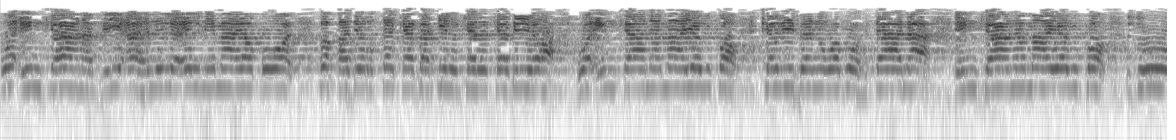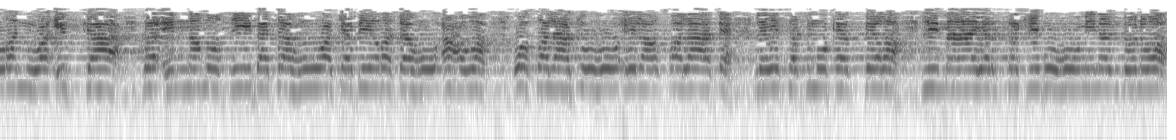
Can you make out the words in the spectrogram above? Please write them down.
وإن كان في أهل العلم ما يقول فقد ارتكب تلك الكبيرة. وإن كان ما يذكر كذبا وبهتانا إن كان ما يذكر زورا وإفكا فإن مصيبته وكبيرته أعظم وصلاته إلى صلاته ليست مكفرة لما يرتكبه من الذنوب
